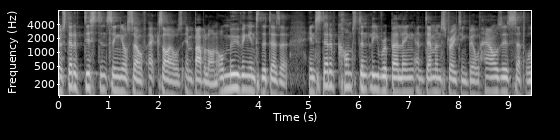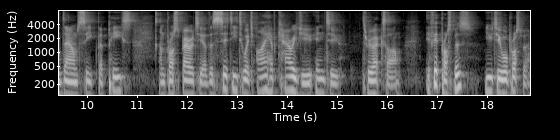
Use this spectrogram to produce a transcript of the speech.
instead of distancing yourself, exiles in Babylon, or moving into the desert, instead of constantly rebelling and demonstrating, build houses, settle down, seek the peace and prosperity of the city to which I have carried you into through exile. If it prospers, you too will prosper.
